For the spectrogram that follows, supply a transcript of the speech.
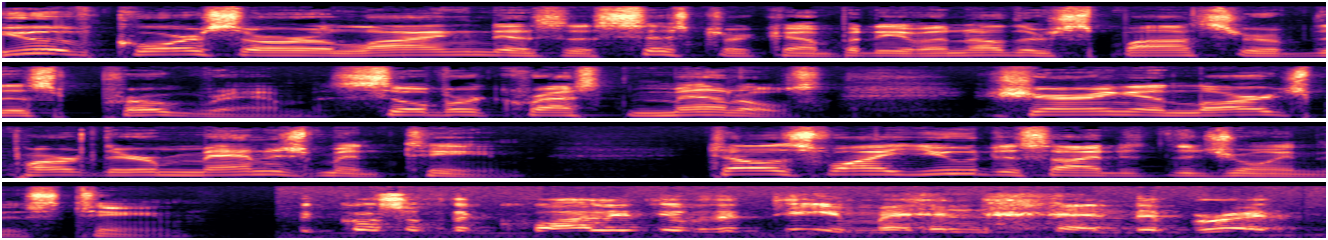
You, of course, are aligned as a sister company of another sponsor of this program, Silvercrest Metals, sharing in large part their management team. Tell us why you decided to join this team because of the quality of the team and, and the breadth.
